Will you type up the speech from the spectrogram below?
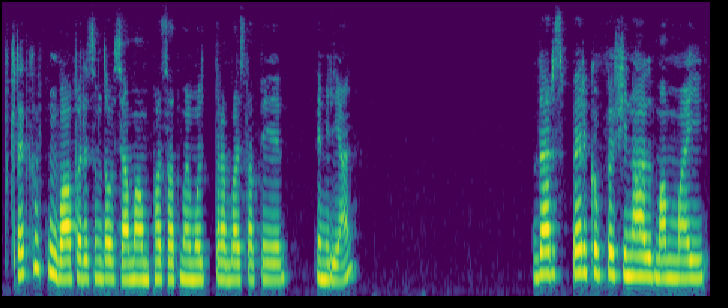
cred că cumva, fără să-mi dau seama, am pasat mai mult treaba asta pe Emilian. Dar sper că pe final m-am mai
